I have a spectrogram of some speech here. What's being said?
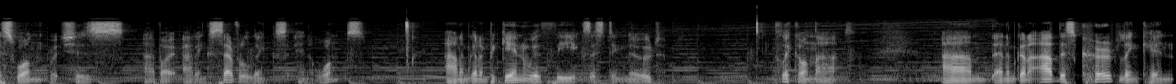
This one which is about adding several links in at once. And I'm going to begin with the existing node. Click on that and then I'm going to add this curved link in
